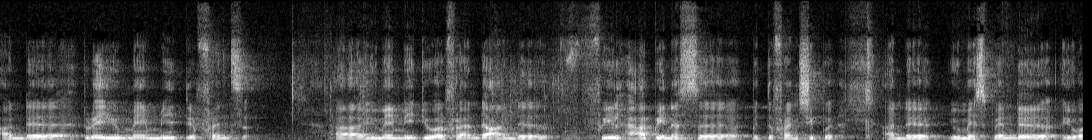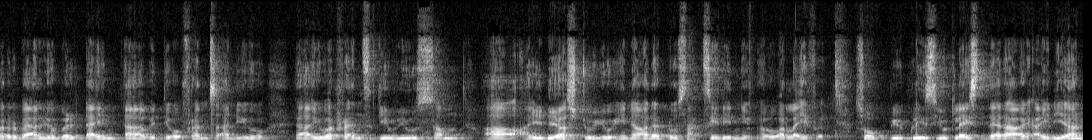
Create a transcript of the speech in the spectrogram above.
and uh, today you may meet friends. Uh, you may meet your friend and uh, feel happiness uh, with friendship and you may spend uh, your valuable time uh, with your friends and you your friends give you some ideas to you in order to succeed in your life. So please utilize their idea and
